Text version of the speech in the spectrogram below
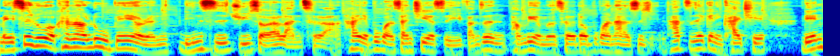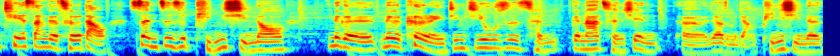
每次如果看到路边有人临时举手要拦车啊，他也不管三七二十一，反正旁边有没有车都不关他的事情，他直接跟你开切，连切三个车道，甚至是平行哦。那个那个客人已经几乎是呈跟他呈现呃，要怎么讲平行的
